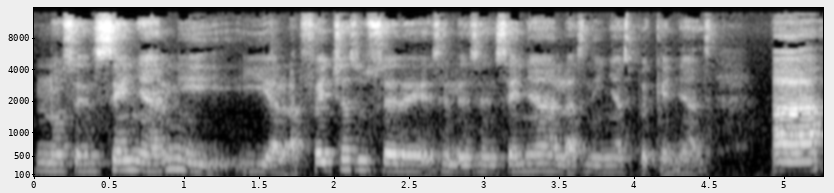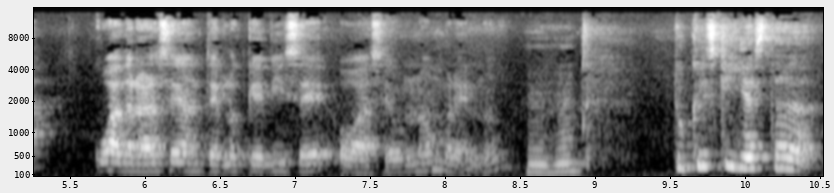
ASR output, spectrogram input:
nos enseñan y, y, a la fecha sucede, se les enseña a las niñas pequeñas a cuadrarse ante lo que dice o hace un hombre, ¿no? Uh -huh. ¿Tú crees que ya está,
